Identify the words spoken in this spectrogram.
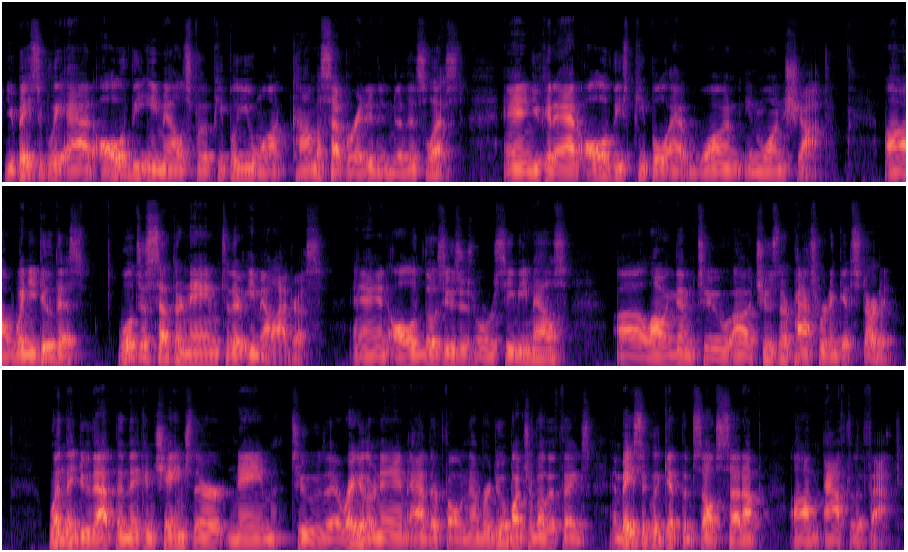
you basically add all of the emails for the people you want, comma separated into this list. And you can add all of these people at one in one shot. Uh, when you do this, we'll just set their name to their email address. And all of those users will receive emails, uh, allowing them to uh, choose their password and get started. When they do that, then they can change their name to their regular name, add their phone number, do a bunch of other things, and basically get themselves set up um, after the fact.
